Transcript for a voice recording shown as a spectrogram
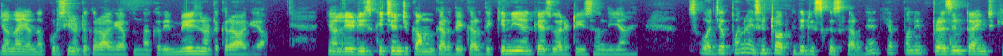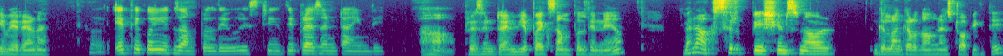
ਜਾਂਦਾ ਜਾਂਦਾ ਕੁਰਸੀ ਨਾਲ ਟਕਰਾ ਗਿਆ, ਬੰਦਾ ਕਦੇ ਮੇਜ਼ ਨਾਲ ਟਕਰਾ ਗਿਆ। ਜਾਂ ਲੇਡੀਜ਼ ਕਿਚਨ 'ਚ ਕੰਮ ਕਰਦੇ ਕਰਦੇ ਕਿੰਨੀਆਂ ਕੈਜੁਅਲਿਟੀਜ਼ ਹੁੰਦੀਆਂ ਨੇ। ਸੋ ਅੱਜ ਆਪਾਂ ਨਾ ਇਸੇ ਟੌਪਿਕ ਤੇ ਡਿਸਕਸ ਕਰਦੇ ਹਾਂ ਕਿ ਆਪਾਂ ਨੇ ਪ੍ਰੈਜ਼ੈਂਟ ਟਾਈਮ 'ਚ ਕਿਵੇਂ ਰਹਿਣਾ ਹੈ। ਇੱਥੇ ਕੋਈ ਐਗਜ਼ਾਮਪਲ ਦਿਓ ਇਸ ਚੀਜ਼ ਦੀ ਪ੍ਰੈਜ਼ੈਂਟ ਟਾਈਮ ਦੀ। ਹਾਂ ਪ੍ਰੈਜ਼ੈਂਟ ਟਾਈਮ ਦੀ ਆਪਾਂ ਐਗਜ਼ਾਮਪਲ ਦਿੰਨੇ ਆ ਮੈਂ ਨਾ ਅਕਸਰ ਪੇਸ਼ੈਂਟਸ ਨਾਲ ਗੱਲਾਂ ਕਰਦਾ ਹੁੰਦਾ ਇਸ ਟੌਪਿਕ ਤੇ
